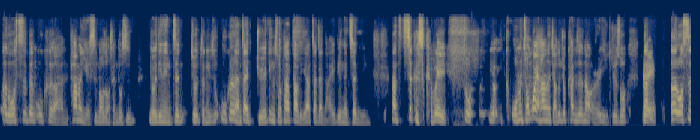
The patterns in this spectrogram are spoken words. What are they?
俄罗斯跟乌克兰他们也是某种程度是有一点点阵，就等于是乌克兰在决定说他到底要站在哪一边的阵营。那这个是可不可以做有？我们从外行的角度就看热闹而已，就是说，那对俄罗斯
